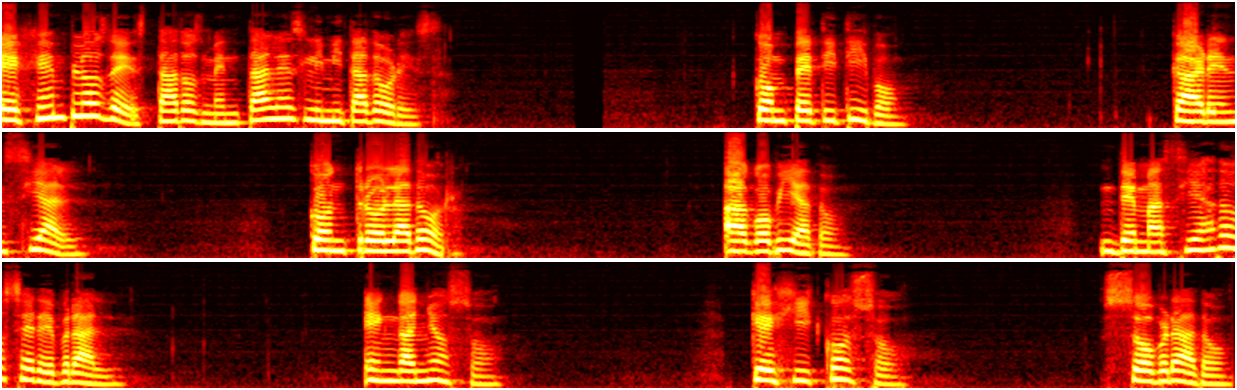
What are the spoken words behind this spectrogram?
Ejemplos de estados mentales limitadores. Competitivo. Carencial. Controlador. Agobiado. Demasiado cerebral. Engañoso. Quejicoso. Sobrado.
